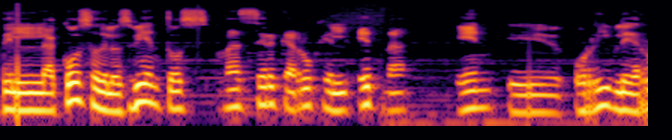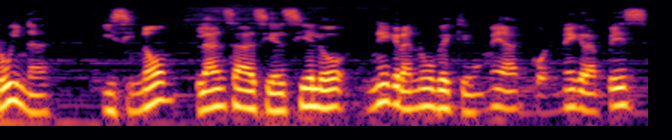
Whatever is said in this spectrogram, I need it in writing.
del, acoso de los vientos, más cerca ruge el Etna en eh, horrible ruina, y si no, lanza hacia el cielo negra nube que humea con negra pez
